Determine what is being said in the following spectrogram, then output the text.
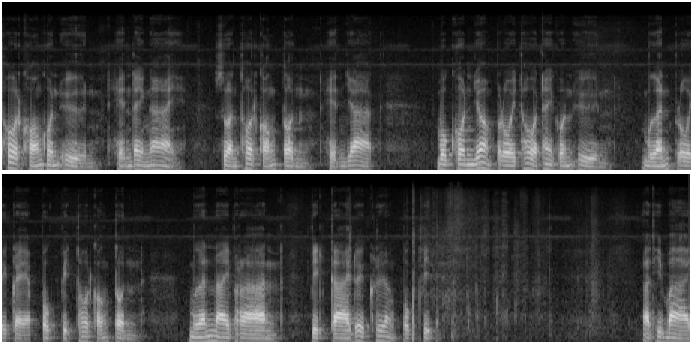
โทษของคนอื่นเห็นได้ง่าย ส่วนโทษของตนเห็นยาก บุคคลย่อมโปรยโทษให้คนอื่น เหมือนโปรยแกลบปกปิดโทษของตน เหมือนนายพราน ปิดกายด้วยเครื่องปกปิด อธิบาย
